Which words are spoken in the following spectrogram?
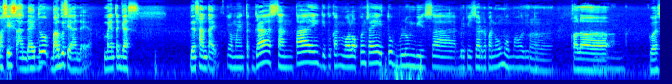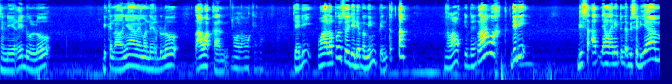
Osis anda itu bagus ya anda ya. Main tegas dan santai. Lumayan tegas santai gitu kan. Walaupun saya itu belum bisa berbicara depan umum awal itu. Hmm. kalau gue sendiri dulu dikenalnya memang dari dulu lawak kan. Oh lah oke jadi walaupun sudah jadi pemimpin tetap ngelawak gitu ya? lawak. Jadi di saat yang lain itu tidak bisa diam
